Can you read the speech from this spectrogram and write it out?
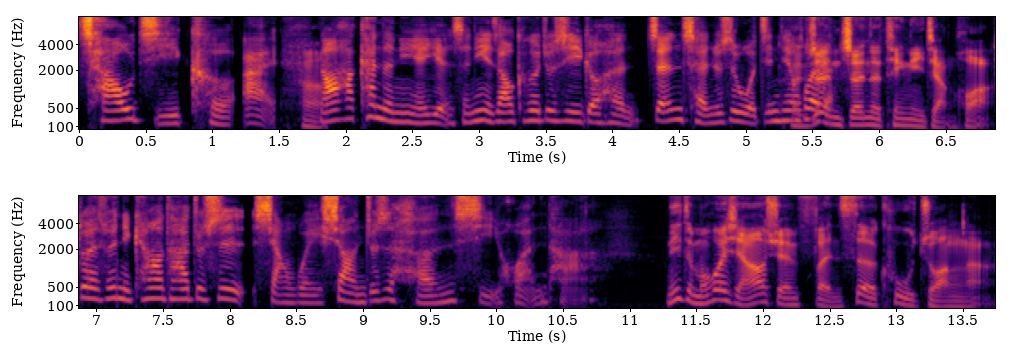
超级可爱。然后他看着你的眼神，你也知道科科就是一个很真诚，就是我今天会认真的听你讲话。对，所以你看到他就是想微笑，你就是很喜欢他。你怎么会想要选粉色裤装啊？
